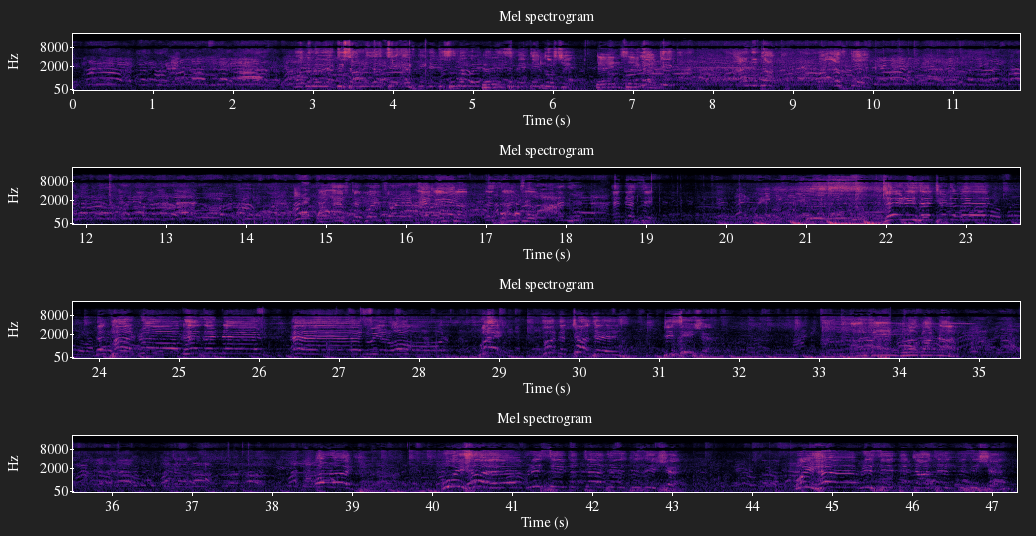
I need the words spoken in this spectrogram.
অতনু একটু সামনে যাচ্ছে এফকে কিন্তু সুন্দর করে ডিফেন্সে মেইনটেইন করছে 10 left seconds. Kick duck by FK FK going for it again. Time's up. Time's up. And hook. And that's it. block or. Alright, we have received the judge's decision. We have received the judge's decision.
